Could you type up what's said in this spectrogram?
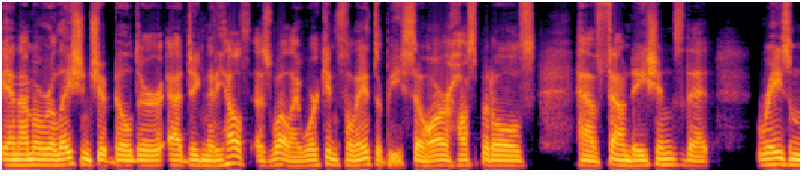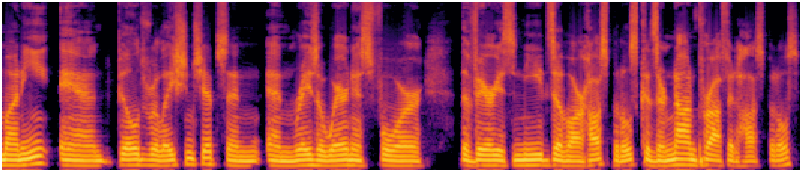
and I'm a relationship builder at Dignity Health as well. I work in philanthropy. So our hospitals have foundations that raise money and build relationships and and raise awareness for the various needs of our hospitals because they're nonprofit hospitals.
